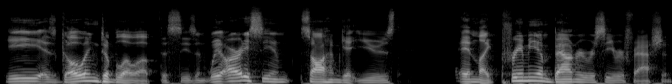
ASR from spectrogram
He is going to blow up this season. We already see him saw him get used in like premium boundary receiver fashion.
